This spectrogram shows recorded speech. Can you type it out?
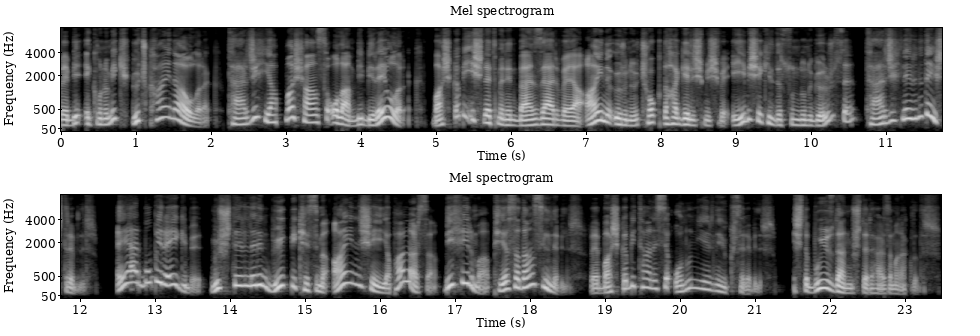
ve bir ekonomik güç kaynağı olarak tercih yapma şansı olan bir birey olarak başka bir işletmenin benzer veya aynı ürünü çok daha gelişmiş ve iyi bir şekilde sunduğunu görürse tercihlerini değiştirebilir. Eğer bu birey gibi müşterilerin büyük bir kesimi aynı şeyi yaparlarsa bir firma piyasadan silinebilir ve başka bir tanesi onun yerine yükselebilir. İşte bu yüzden müşteri her zaman haklıdır.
